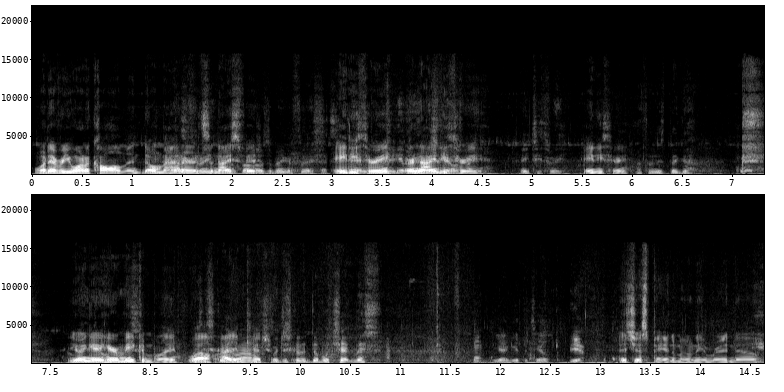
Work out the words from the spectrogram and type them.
whatever you want to call him, it don't matter. It's a nice I thought it fish. was a bigger fish. 83 or me all the scales, 93? 83. 83. I thought it was bigger. You ain't gonna hear me complain. We're Well, gonna, I didn't um, catch We're just going to double check this. Yeah, get the tail. Yeah. It's just pandemonium right now. Yeah.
